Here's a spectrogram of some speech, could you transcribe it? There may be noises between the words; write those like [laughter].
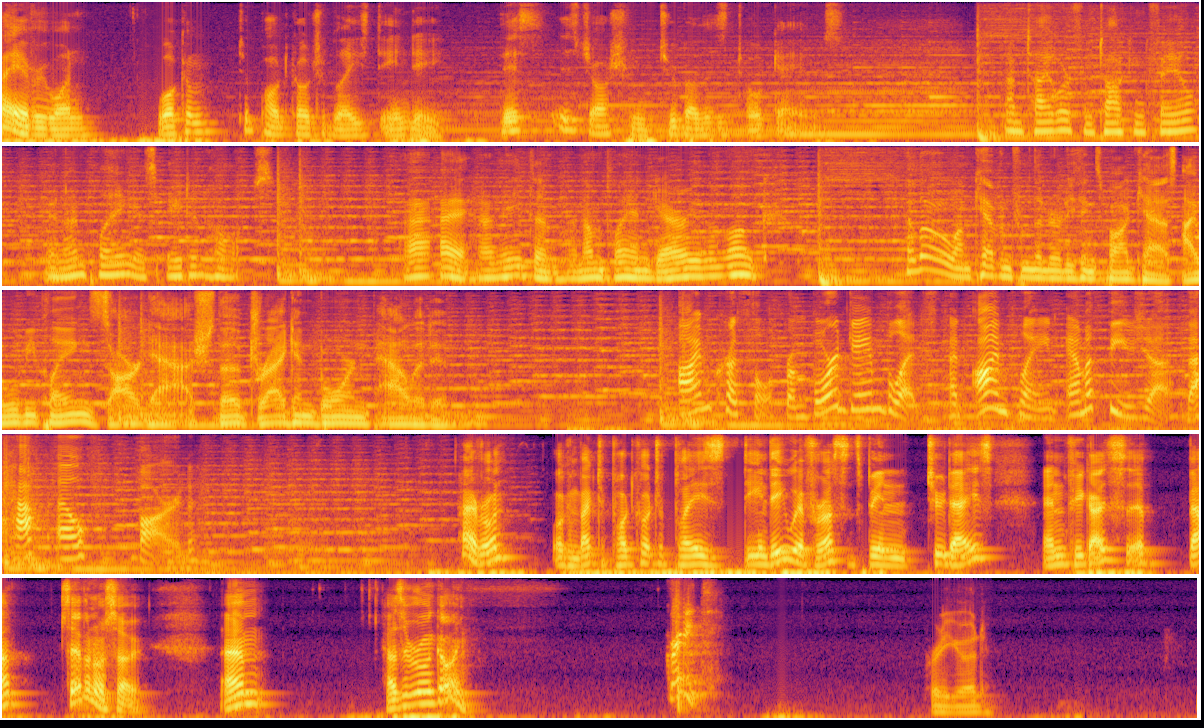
Hi everyone, welcome to Podculture Plays D&D. This is Josh from Two Brothers Talk Games. I'm Tyler from Talking Fail, and I'm playing as Aiden Hobbs. Hi, I'm Ethan, and I'm playing Gary the Monk. Hello, I'm Kevin from the Nerdy Things Podcast. I will be playing Zargash, the Dragonborn Paladin. I'm Crystal from Board Game Blitz, and I'm playing Amathesia, the half elf bard. Hi everyone, welcome back to Podculture Plays D&D, where for us it's been two days, and for you guys about seven or so. Um, how's everyone going? Great. Pretty good.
